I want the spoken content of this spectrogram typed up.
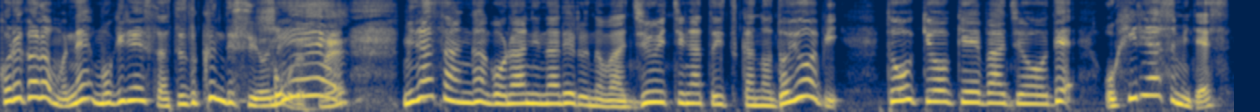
これからもね模擬レースは続くんですよね。ね皆さんがご覧になれるのは11月5日の土曜日東京競馬場でお昼休みです。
